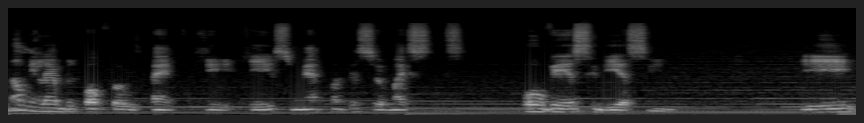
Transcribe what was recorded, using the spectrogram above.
Não me lembro qual foi o tempo que, que isso me aconteceu, mas houve esse dia sim. E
